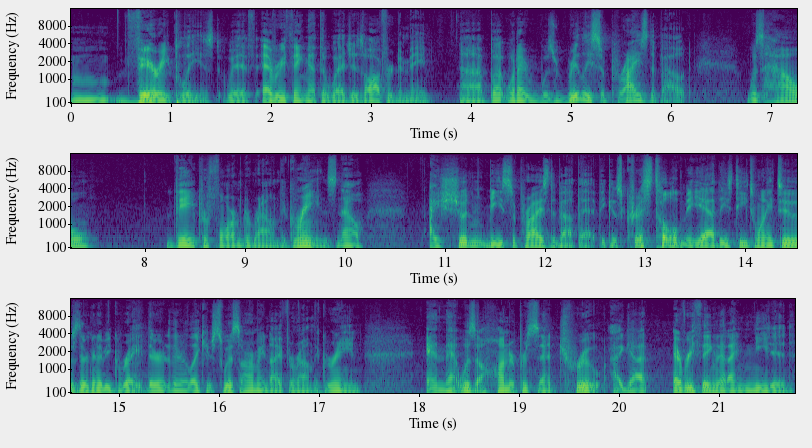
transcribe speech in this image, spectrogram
m- very pleased with everything that the wedges offered to me. Uh, but what I was really surprised about was how they performed around the greens. Now, I shouldn't be surprised about that because Chris told me, yeah, these T22s, they're going to be great. They're they're like your Swiss Army knife around the green. And that was 100% true. I got everything that I needed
